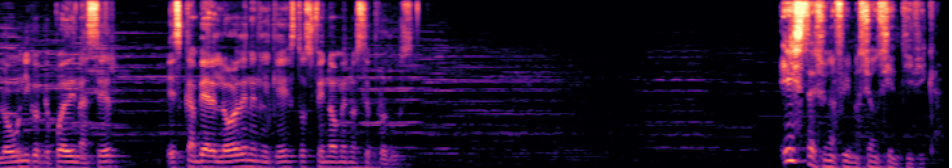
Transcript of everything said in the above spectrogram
lo único que pueden hacer es cambiar el orden en el que estos fenómenos se producen. Esta es una afirmación científica.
